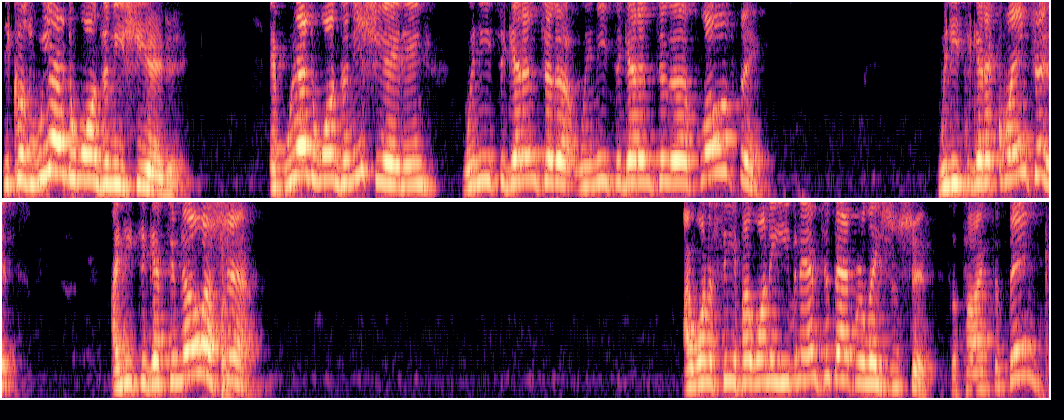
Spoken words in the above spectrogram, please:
Because we are the ones initiating if we are the ones initiating, we need to get into the we need to get into the flow of things. We need to get acquainted. I need to get to know Hashem. I want to see if I want to even enter that relationship. It's a time to think.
